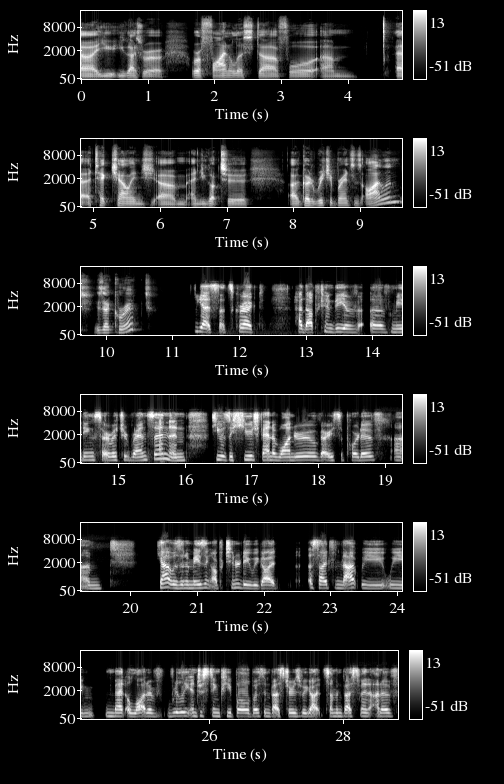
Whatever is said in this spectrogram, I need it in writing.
uh, you you guys were were a finalist uh, for um, a, a tech challenge, um, and you got to uh, go to Richard Branson's island. Is that correct? Yes, that's correct. Had the opportunity of of meeting Sir Richard Branson, and he was a huge fan of Wanderu, very supportive. Um, yeah, it was an amazing opportunity. We got aside from that, we we met a lot of really interesting people, both investors. We got some investment out of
